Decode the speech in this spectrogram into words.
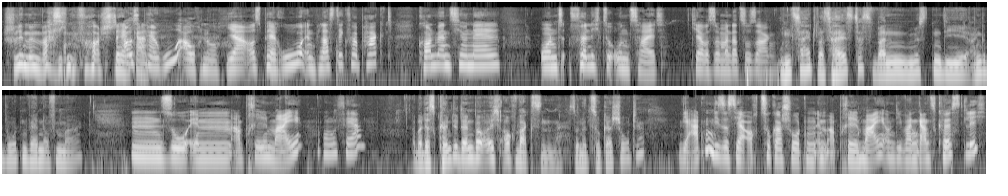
Schlimmem, was ich mir vorstellen Aus kann. Peru auch noch. Ja, aus Peru in Plastik verpackt, konventionell und völlig zur Unzeit. Tja, was soll man dazu sagen? Unzeit, was heißt das? Wann müssten die angeboten werden auf dem Markt? Mm, so im April, Mai ungefähr. Aber das könnte dann bei euch auch wachsen, so eine Zuckerschote? Wir hatten dieses Jahr auch Zuckerschoten im April, Mai und die waren ganz köstlich.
